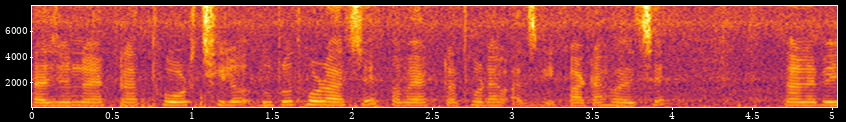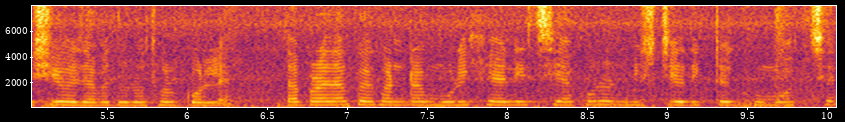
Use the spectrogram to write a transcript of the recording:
তার জন্য একটা থোড় ছিল, দুটো থোড় আছে, তবে একটা থোড় আজকে কাটা হয়েছে। নাহলে বেশি হয়ে যাবে দুটো থোড় করলে। তারপরে দেখো এখানটা মুড়ি খেয়ে নিচ্ছি এখন, আর মিষ্টি ওদিকটায় ঘুমোচ্ছে।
